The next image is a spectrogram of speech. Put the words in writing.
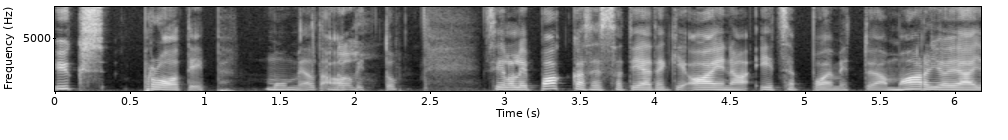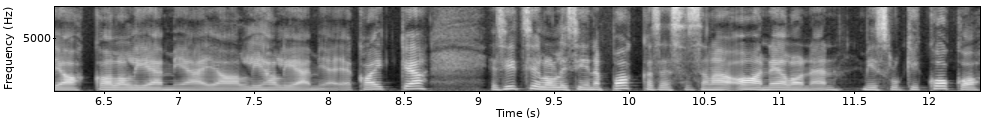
yksi pro tip mummilta no. opittu. Siellä oli pakkasessa tietenkin aina itse poimittuja marjoja ja kalaliemiä ja lihaliemiä ja kaikkea. Ja sitten siellä oli siinä pakkasessa sellainen A4, missä luki koko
